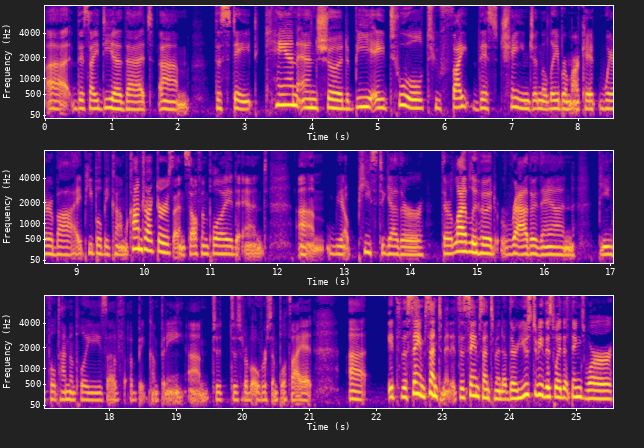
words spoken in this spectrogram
uh, this idea that um, the state can and should be a tool to fight this change in the labor market whereby people become contractors and self-employed and um, you know piece together their livelihood rather than being full-time employees of a big company um, to, to sort of oversimplify it. Uh, it's the same sentiment. It's the same sentiment of there used to be this way that things were,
